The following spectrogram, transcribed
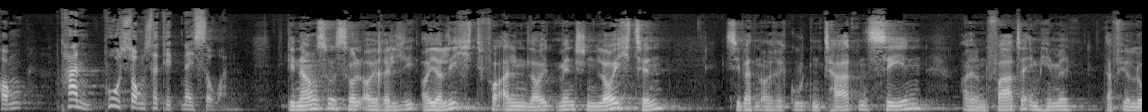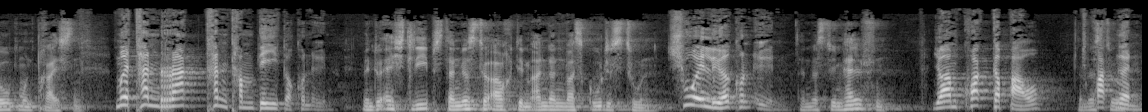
ของท่านผู้ทรงสถิตในสวรรค์ Genauso soll eure, euer Licht vor allen Leu Menschen leuchten. Sie werden eure guten Taten sehen, euren Vater im Himmel dafür loben und preisen. Wenn du echt liebst, dann wirst du auch dem anderen was Gutes tun. Dann wirst du ihm helfen. Dann wirst du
